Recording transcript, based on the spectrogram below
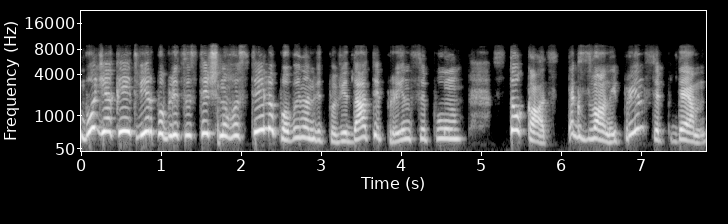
Будь-який твір публіцистичного стилю повинен відповідати принципу. Стокац, так званий принцип, де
